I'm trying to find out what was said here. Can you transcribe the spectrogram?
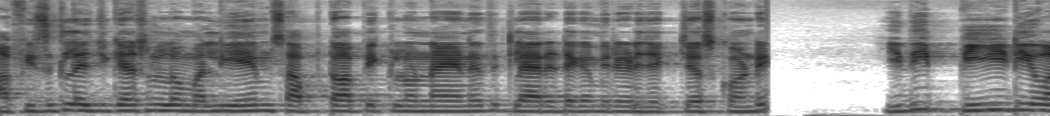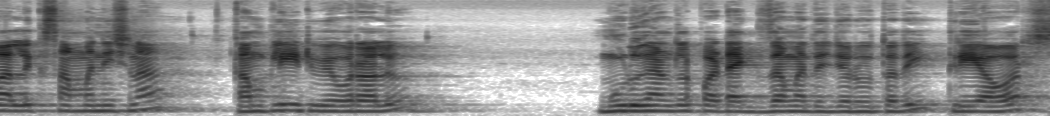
ఆ ఫిజికల్ ఎడ్యుకేషన్లో మళ్ళీ ఏం సబ్ టాపిక్లు ఉన్నాయనేది క్లారిటీగా మీరు ఇక్కడ చెక్ చేసుకోండి. ఇది పీఈటీ వాళ్ళకి సంబంధించిన కంప్లీట్ వివరాలు. మూడు గంటల పాటు ఎగ్జామ్ అయితే జరుగుతుంది త్రీ అవర్స్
